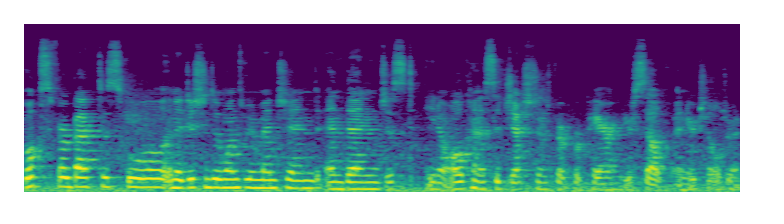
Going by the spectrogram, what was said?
books for back to school in addition to ones we mentioned. And then just you know all kind of suggestions for preparing yourself and your children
